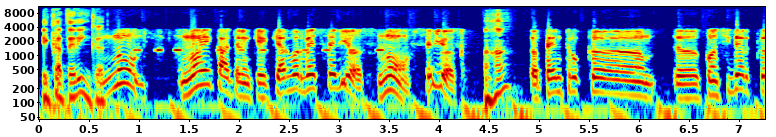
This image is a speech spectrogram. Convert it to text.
E Caterinca? Nu, nu e Caterinca, chiar vorbesc serios. Nu, serios. Aha. Pentru că uh, consider că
